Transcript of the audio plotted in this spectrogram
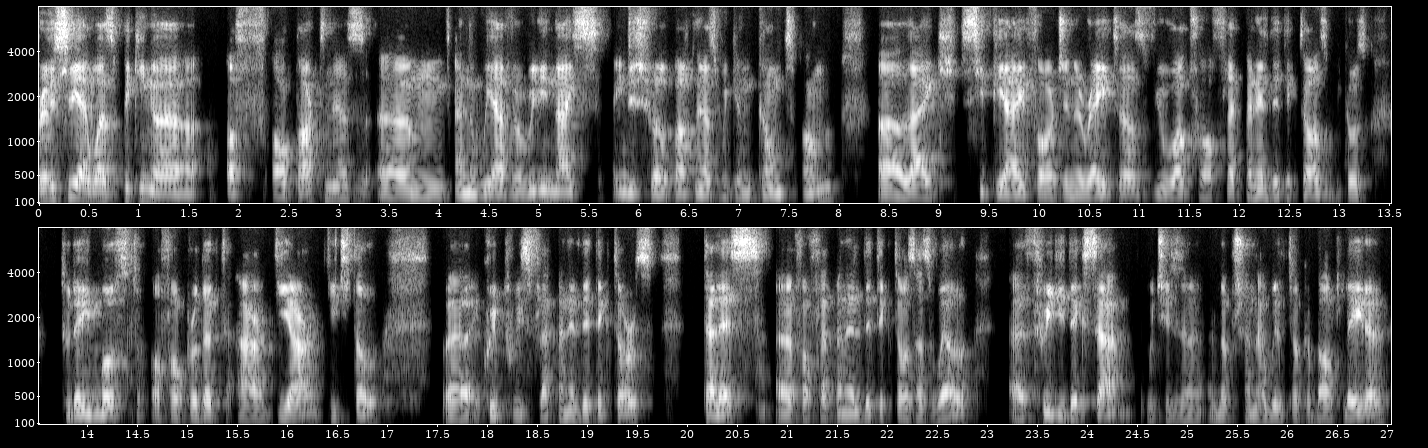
Previously, I was speaking uh, of our partners, um, and we have a really nice industrial partners we can count on, uh, like CPI for generators, Vieworks for flat panel detectors, because today most of our products are DR, digital, uh, equipped with flat panel detectors. Thales uh, for flat panel detectors as well. 3D uh, DEXA, which is a, an option I will talk about later.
